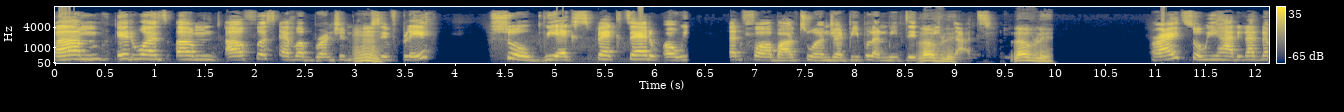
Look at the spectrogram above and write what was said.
Um, it was um our first ever brunch mm. inclusive mm. play. So we expected, or we said for about 200 people, and we did Lovely. that. Lovely. Right? So we had it at the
